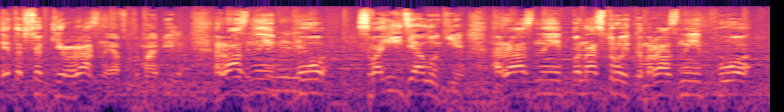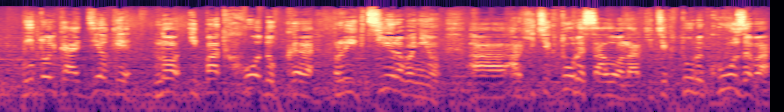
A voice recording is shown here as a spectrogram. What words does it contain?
это все-таки разные автомобили. Разные по своей идеологии, разные по настройкам, разные по не только отделке, но и подходу к проектированию а, архитектуры салона, архитектуры кузова.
